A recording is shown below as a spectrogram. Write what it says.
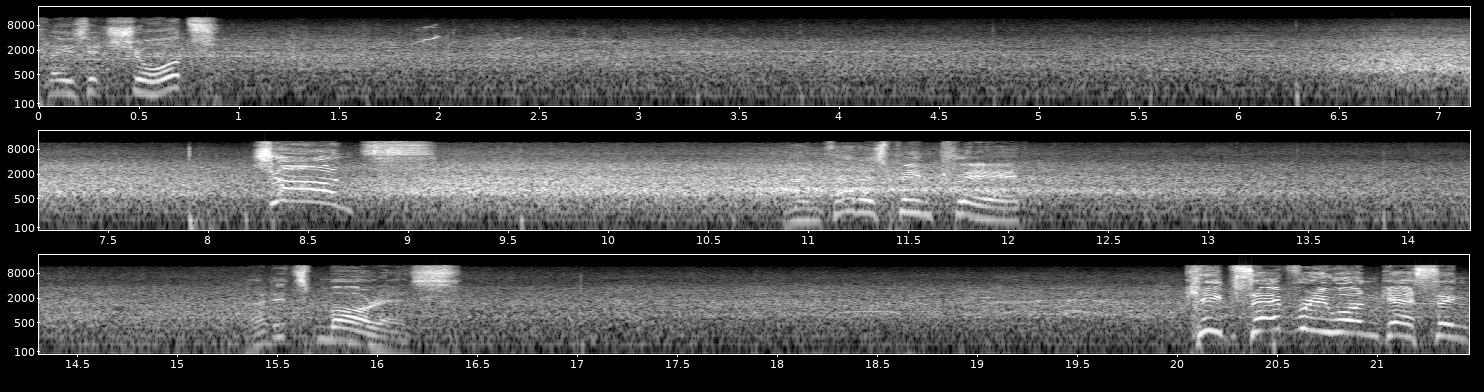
plays it short. Chance! And that has been cleared. And it's Mahrez. Keeps everyone guessing.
